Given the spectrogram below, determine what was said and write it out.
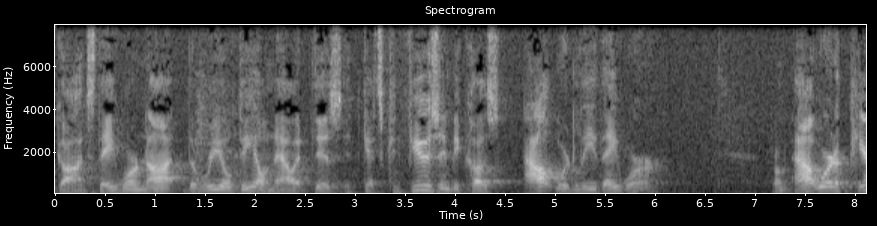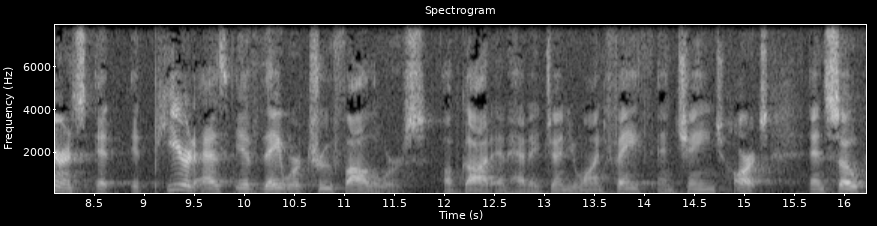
gods. They were not the real deal. Now it is it gets confusing because outwardly they were. From outward appearance, it, it appeared as if they were true followers of God and had a genuine faith and change hearts. And so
